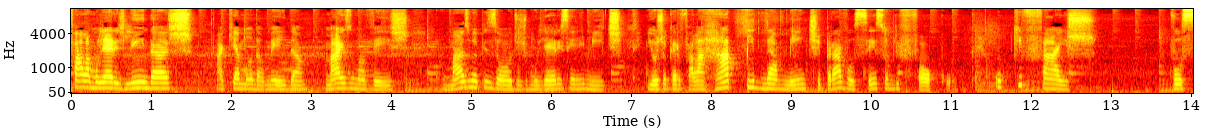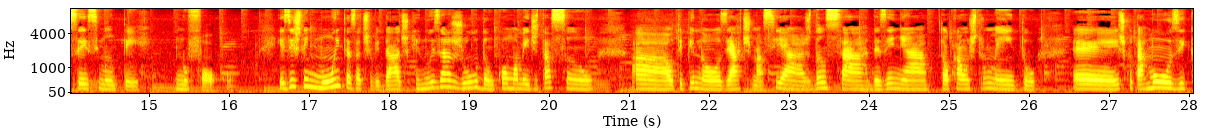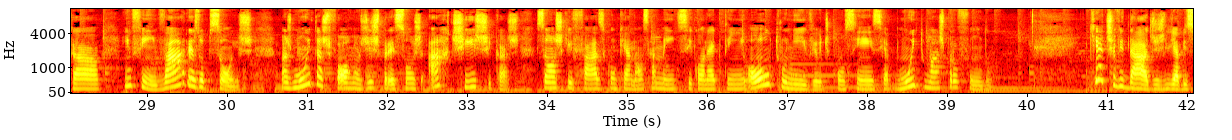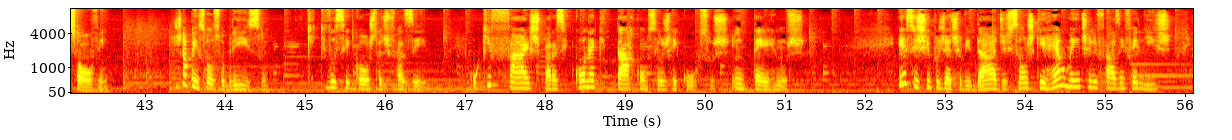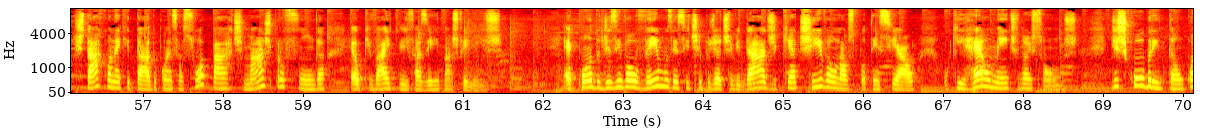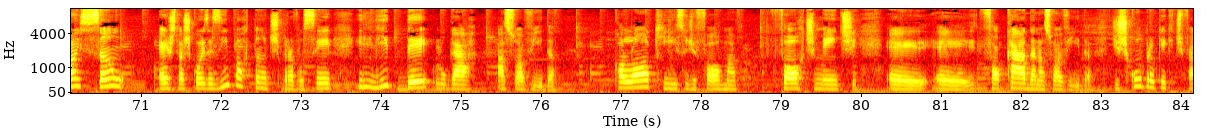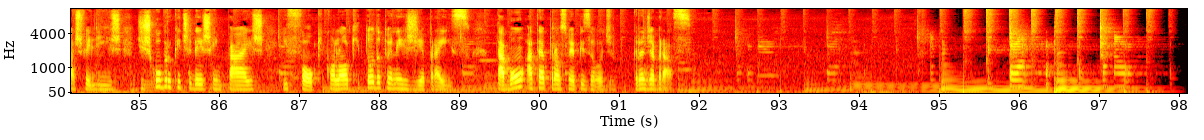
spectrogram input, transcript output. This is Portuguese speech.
Fala, mulheres lindas! Aqui é Amanda Almeida, mais uma vez, com mais um episódio de Mulheres Sem Limite. E hoje eu quero falar rapidamente para você sobre foco. O que faz você se manter no foco? Existem muitas atividades que nos ajudam, como a meditação, a auto-hipnose, artes marciais, dançar, desenhar, tocar um instrumento, é, escutar música, enfim, várias opções. Mas muitas formas de expressões artísticas são as que fazem com que a nossa mente se conecte em outro nível de consciência muito mais profundo. Que atividades lhe absolvem? Já pensou sobre isso? O que, que você gosta de fazer? O que faz para se conectar com seus recursos internos? Esses tipos de atividades são os que realmente lhe fazem feliz Estar conectado com essa sua parte mais profunda é o que vai lhe fazer mais feliz. É quando desenvolvemos esse tipo de atividade que ativa o nosso potencial, o que realmente nós somos. Descubra então quais são estas coisas importantes para você e lhe dê lugar à sua vida. Coloque isso de forma fortemente é, é, focada na sua vida. Descubra o que, que te faz feliz, descubra o que te deixa em paz e foque, coloque toda a tua energia para isso. Tá bom? Até o próximo episódio. Grande abraço.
